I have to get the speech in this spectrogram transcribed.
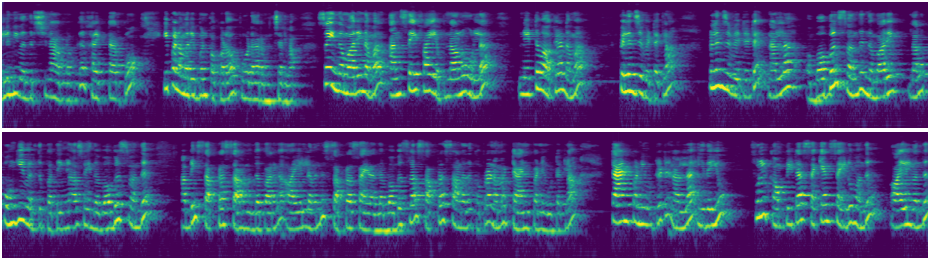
எலும்பி வந்துருச்சுன்னா நமக்கு கரெக்டாக இருக்கும். இப்போ நம்ம ரிப்பன் பக்கோடாவை போட ஆரம்பிச்சிடலாம். ஸோ இந்த மாதிரி நம்ம அன்சேஃபாக எப்படினாலும் உள்ள நெட்டு வாக்கில் நம்ம பிழிஞ்சு விட்டுக்கலாம். பிழிஞ்சு விட்டுட்டு நல்லா பபுள்ஸ் வந்து இந்த மாதிரி நல்லா பொங்கி வருது பார்த்தீங்களா ஸோ இந்த பபுள்ஸ் வந்து அப்படியே சப்ரஸ் ஆனது பாருங்கள் ஆயிலில் வந்து சப்ரஸ் ஆகிடும் அந்த பபுள்ஸ்லாம் சப்ரஸ் ஆனதுக்கப்புறம் நம்ம டேன் பண்ணி விட்டுக்கலாம். டேன் பண்ணி விட்டுட்டு நல்லா இதையும் ஃபுல் கம்ப்ளீட்டாக செகண்ட் சைடும் வந்து ஆயில் வந்து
